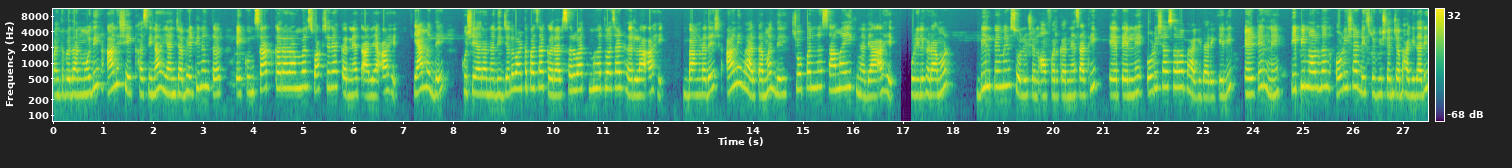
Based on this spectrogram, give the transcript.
पंतप्रधान मोदी आणि शेख हसीना यांच्या भेटीनंतर एकूण सात करारांवर स्वाक्षऱ्या करण्यात आल्या आहेत. यामध्ये कुशियारा नदी जलवाटपाचा करार सर्वात महत्त्वाचा ठरला आहे. बांगलादेश आणि भारतामध्ये चोपन्न सामायिक नद्या आहेत. पुढील घडामोड बिल पेमेंट सोल्युशन ऑफर करण्यासाठी एअरटेलने ओडिशासह भागीदारी केली. एअरटेलने टीपी नॉर्दर्न ओडिशा डिस्ट्रीब्युशनच्या भागीदारीत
